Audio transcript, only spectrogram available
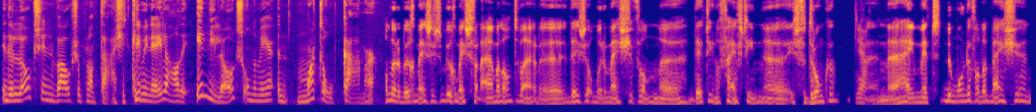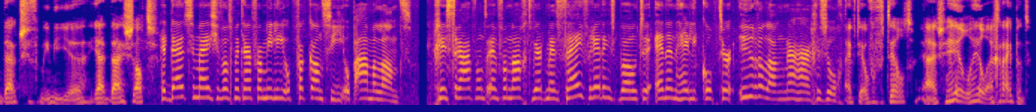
in de loods in Wouwse Plantage. Criminelen hadden in die loods onder meer een martelkamer. Andere burgemeester is de burgemeester van Ameland, waar uh, deze zomer een meisje van 13 of 15 is verdronken. Ja. En hij met de moeder van het meisje een Duitse familie, uh, ja, daar zat. Het Duitse meisje was met haar familie op vakantie op Ameland. Gisteravond en vannacht werd met vijf reddingsboten en een helikopter urenlang naar haar gezocht. Hij heeft hij over verteld. Ja, is heel, heel aangrijpend.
